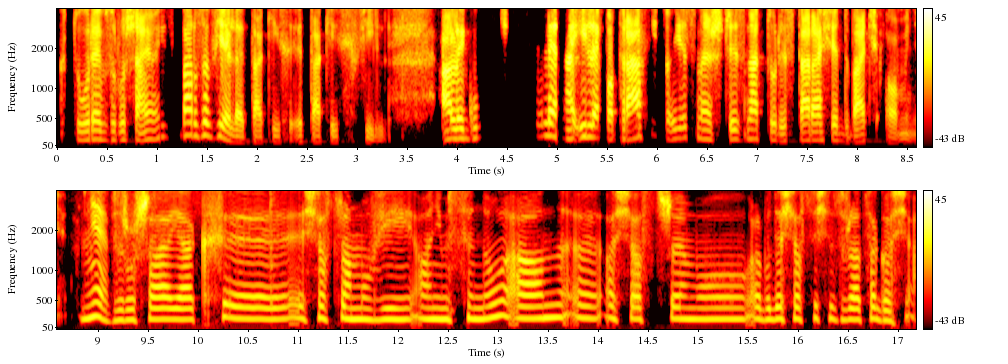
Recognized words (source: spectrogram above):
które wzruszają. Jest bardzo wiele takich, takich chwil. Ale głównie tyle, na ile potrafi, to jest mężczyzna, który stara się dbać o mnie. Nie, wzrusza jak y, siostra mówi o nim synu, a on y, o siostrze mu, albo do siostry się zwraca Gosia.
